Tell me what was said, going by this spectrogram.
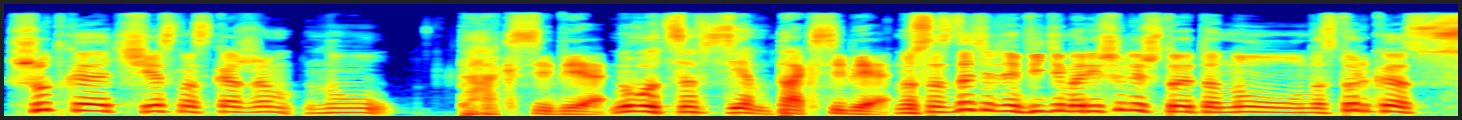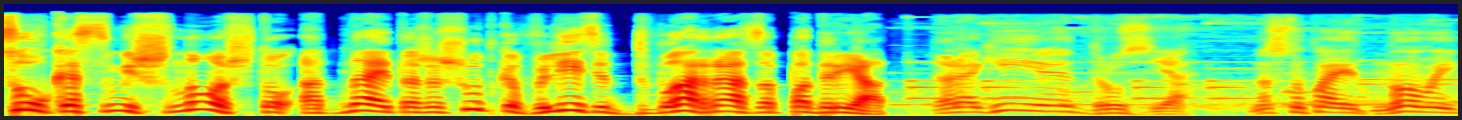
Шутка, честно скажем, ну, так себе. Ну вот совсем так себе. Но создатели, видимо, решили, что это, ну, настолько, сука, смешно, что одна и та же шутка влезет два раза подряд. Дорогие друзья, наступает новый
